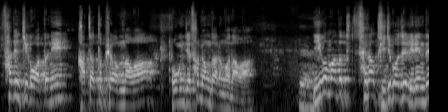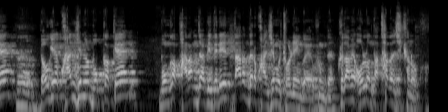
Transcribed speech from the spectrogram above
사진 찍어왔더니 가짜 투표함 나와 봉인제 서명 다른 거 나와. 예. 이것만도 세상 뒤집어질 일인데 음. 여기에 관심을 못 갖게 뭔가 바람잡이들이 다른 데로 관심을 돌리는 거예요, 국민들. 그 다음에 언론 다 차단시켜 놓고.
